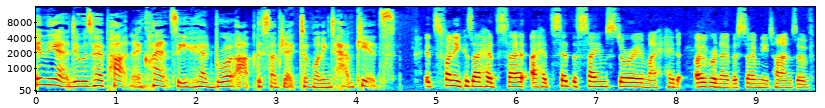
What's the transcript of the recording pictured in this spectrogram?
In the end, it was her partner, Clancy, who had brought up the subject of wanting to have kids. It's funny because I had said I had said the same story in my head over and over so many times of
